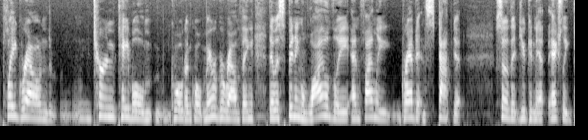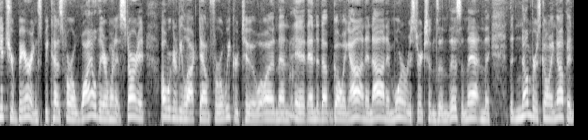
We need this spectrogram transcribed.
playground turntable quote unquote merry-go-round thing that was spinning wildly and finally grabbed it and stopped it so that you can actually get your bearings because for a while there when it started oh we're going to be locked down for a week or two. Oh, and then mm-hmm. it ended up going on and on and more restrictions and this and that and the the numbers going up. And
